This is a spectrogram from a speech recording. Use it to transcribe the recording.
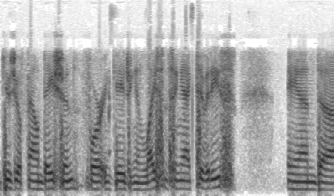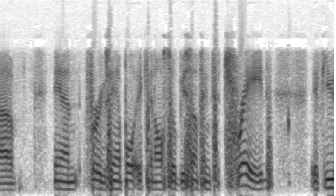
gives you a foundation for engaging in licensing activities, and uh, and for example, it can also be something to trade if you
